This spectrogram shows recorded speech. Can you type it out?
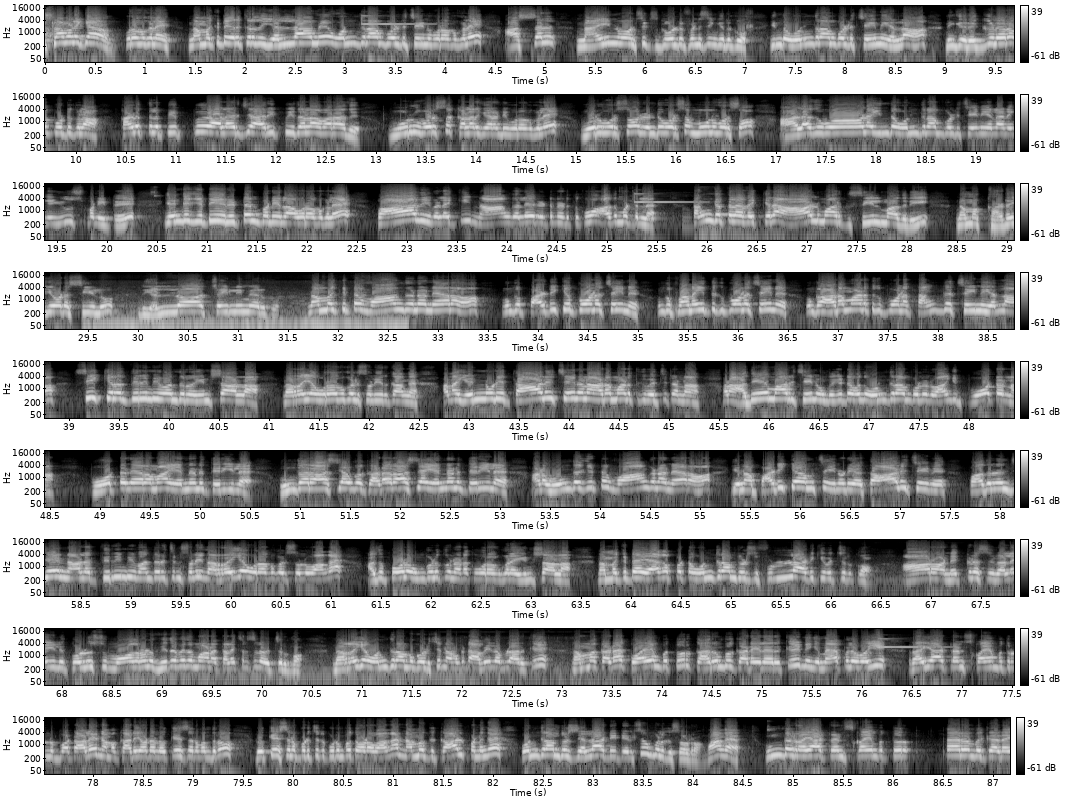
அஸ்லாம் வலைக்கம் உறவுகளே நம்ம கிட்ட இருக்கிறது எல்லாமே ஒன் கிராம் கோல்டு செயின் உறவுகளே. அசல் nine one six gold finishing இருக்கும். இந்த ஒன் கிராம் கோல்டு செயின் எல்லாம் நீங்க ரெகுலரா போட்டுக்கலாம். கழுத்துல பிப்பு அலர்ஜி அரிப்பு இதெல்லாம் வராது. ஒரு வருஷம் கலர் கேரண்டி உறவுகளே ஒரு வருஷம் ரெண்டு வருஷம் மூணு வருஷம் அழகு போல இந்த ஒன் கிராம் கோல்டு செயின் எல்லாம் நீங்க யூஸ் பண்ணிட்டு எங்க கிட்டயே ரிட்டர்ன் பண்ணிடலாம் உறவுகளே. பாதி விலைக்கு நாங்களே ரிட்டர்ன் எடுத்துக்குவோம். அது மட்டும் இல்லை தங்கத்துல வைக்கிற ஆள்மார்க் சீல் மாதிரி நம்ம கடையோட சீலும் இது எல்லா செயின்லயுமே இருக்கும். நம்ம கிட்ட வாங்கின நேரம் உங்க படிக்க போன செயின் உங்க பணயத்துக்கு போன செயின் உங்க அடமானத்துக்கு போன தங்க செயின் எல்லாம் சீக்கிரம் திரும்பி வந்துடும் இன்ஷா நிறைய உறவுகள் சொல்லியிருக்காங்க. ஆனா என்னுடைய தாலி செயினை நான் அடமானத்துக்கு வச்சுட்டேன்னா ஆனா அதே மாதிரி செயின் உங்ககிட்ட வந்து ஒன் கிராம் கொண்டு வாங்கி போட்டேன்னா போட்ட நேரமா என்னன்னு தெரியல. உங்க ராசியா உங்க கடை ராசியா என்னன்னு தெரியல. ஆனா உங்ககிட்ட வாங்கின நேரம் நான் படிக்க அமைச்ச என்னுடைய தாலி செயின் பதினஞ்சே நாளை திரும்பி வந்துருச்சுன்னு சொல்லி நிறைய உறவுகள் சொல்லுவாங்க. அது போல உங்களுக்கும் நடக்கும் உறவுகளை இன்ஷால்லா நம்ம கிட்ட ஏகப்பட்ட ஒன் கிராம் ஜுவல்ஸ் ஃபுல்லா அடுக்கி வச்சிருக்கோம். ஆரம் நெக்லஸ் விலையில் கொலுசு மோதிரம்னு விதவிதமான கலெக்ஷன்ஸில் வச்சுருக்கோம். நிறைய ஒன் கிராம் கொலுசு நம்மக்கிட்ட அவைலபிளாக இருக்குது நம்ம கடை கோயம்புத்தூர் கரும்பு கடையில் இருக்குது நீங்கள் மேப்பில் போய் ரயா ட்ரெண்ட்ஸ் கோயம்புத்தூர்னு போட்டாலே நம்ம கடையோட லொக்கேஷன் வந்துடும் லொக்கேஷனை பிடிச்சிட்டு குடும்பத்தோட வாங்க. நமக்கு கால் பண்ணுங்கள் ஒன் கிராம் ஜுவல்ஸ் எல்லா டீட்டெயில்ஸும் உங்களுக்கு சொல்கிறோம் வாங்க. உங்கள் ரயா ட்ரெண்ட்ஸ் கோயம்புத்தூர் கரும்பு கடை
